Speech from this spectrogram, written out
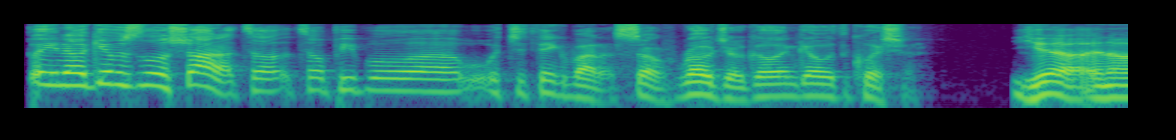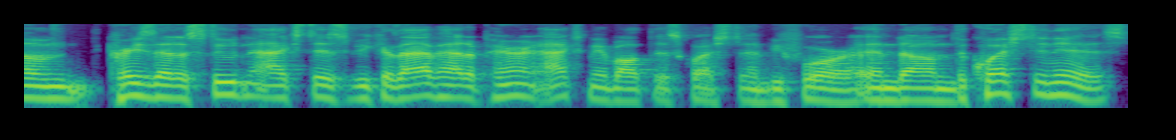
but you know, give us a little shout out. Tell tell people uh, what you think about it. So Rojo, go and go with the question. Yeah, and um, crazy that a student asked this because I've had a parent ask me about this question before, and um, the question is,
